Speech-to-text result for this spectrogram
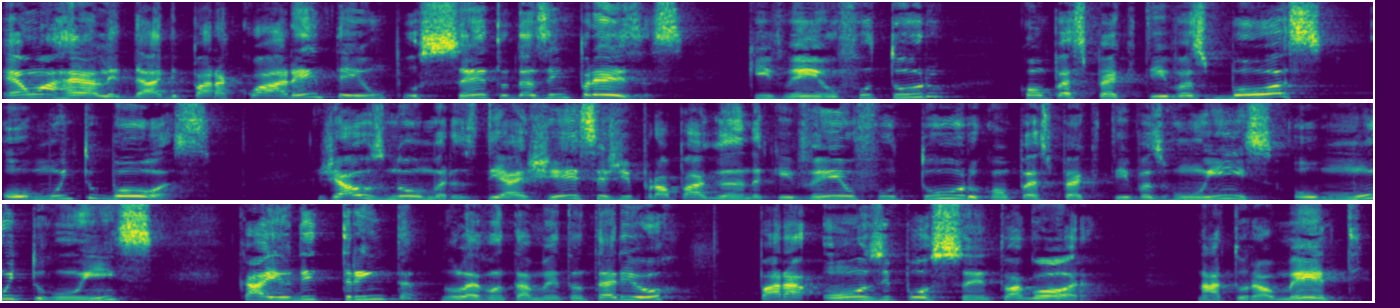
é uma realidade para 41% das empresas, que veem o futuro com perspectivas boas ou muito boas. Já os números de agências de propaganda que veem o futuro com perspectivas ruins ou muito ruins caiu de 30 no levantamento anterior para 11% agora. Naturalmente,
